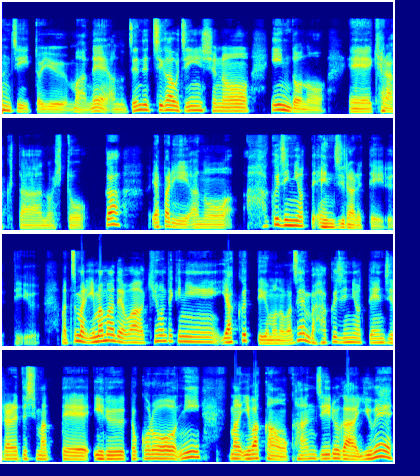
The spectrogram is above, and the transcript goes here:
ンジーという、まあね、あの全然違う人種のインドの、えー、キャラクターの人が、やっぱり、あの、白人によって演じられているっていう。まあ、つまり今までは基本的に役っていうものが全部白人によって演じられてしまっているところに、まあ、違和感を感じるがゆえ、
